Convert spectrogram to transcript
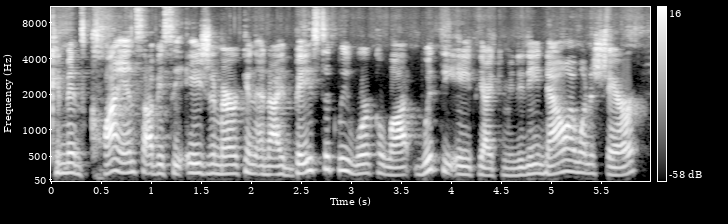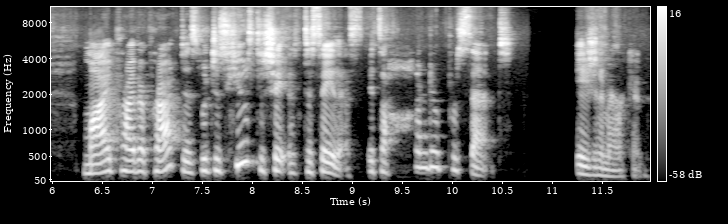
convince clients, obviously Asian American, and I basically work a lot with the API community. Now I want to share my private practice, which is huge to, sh- to say this. It's a hundred percent Asian American.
